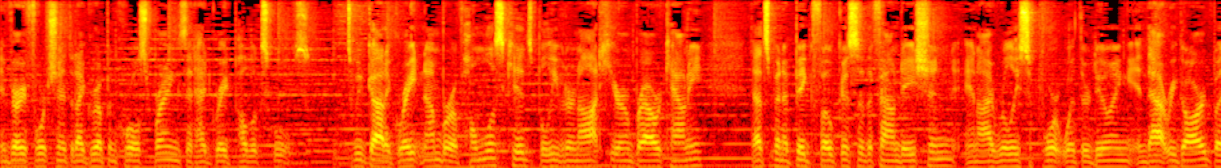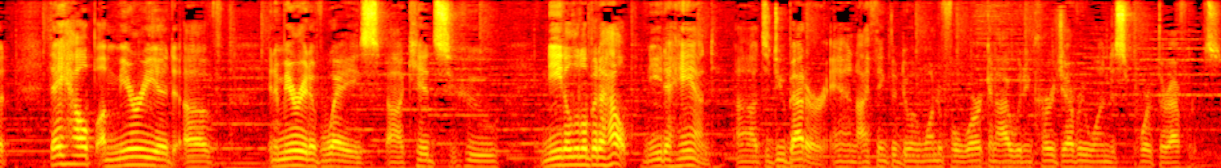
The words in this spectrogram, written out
and very fortunate that I grew up in Coral Springs that had great public schools. We've got a great number of homeless kids, believe it or not, here in Broward County. That's been a big focus of the foundation, and I really support what they're doing in that regard. But they help a myriad of, in a myriad of ways, uh, kids who need a little bit of help, need a hand uh, to do better. And I think they're doing wonderful work, and I would encourage everyone to support their efforts.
